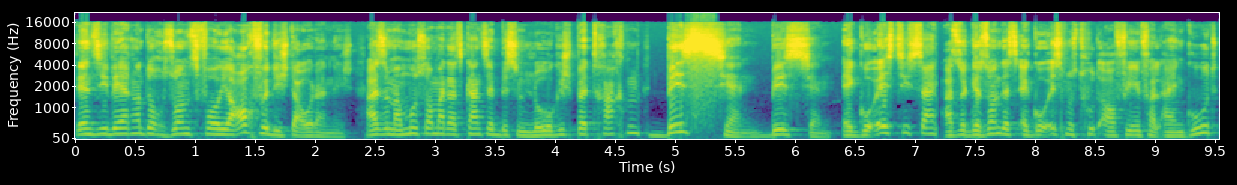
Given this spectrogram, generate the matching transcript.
Denn sie wären doch sonst vorher auch für dich da, oder nicht? Also man muss auch mal das Ganze ein bisschen logisch betrachten. Bisschen, bisschen egoistisch sein. Also gesundes Egoismus tut auf jeden Fall einen gut.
